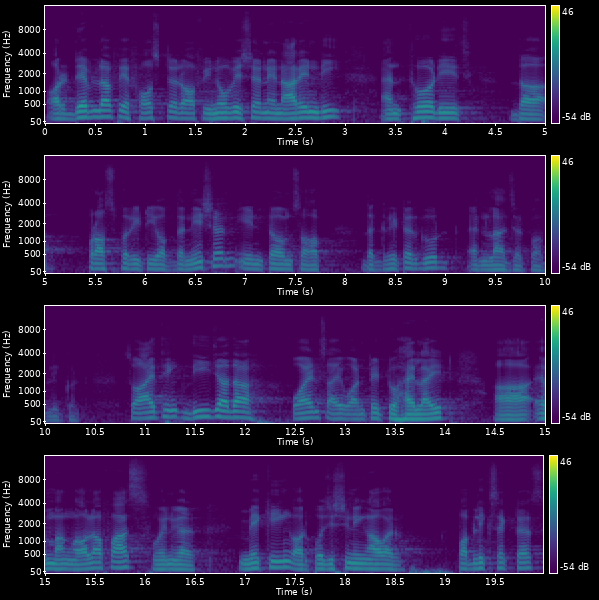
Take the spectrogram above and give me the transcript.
or develop a foster of innovation and R&D and third is the prosperity of the nation in terms of the greater good and larger public good. So I think these are the points I wanted to highlight uh, among all of us when we are making or positioning our public sectors,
